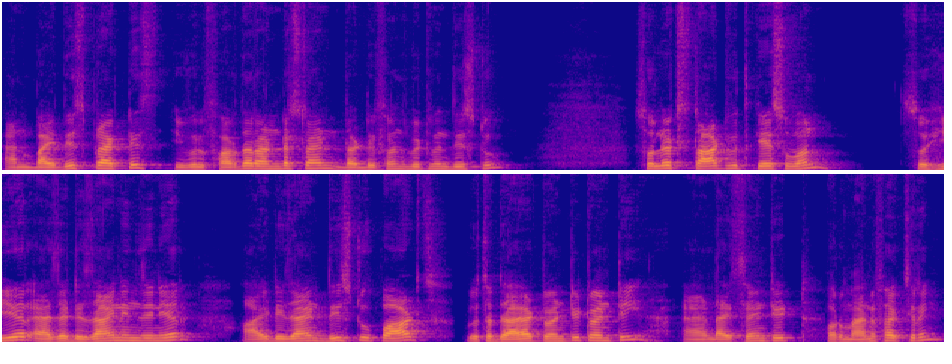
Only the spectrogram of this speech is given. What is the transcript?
and by this practice you will further understand the difference between these two. So let's start with case 1. So here as a design engineer I designed these two parts with a dia 2020 and I sent it for manufacturing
